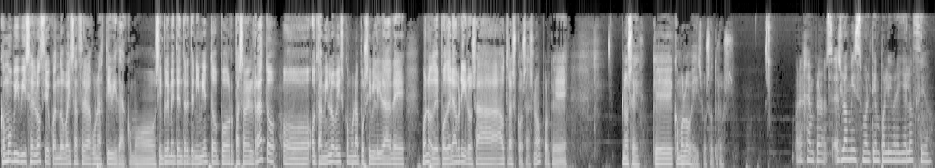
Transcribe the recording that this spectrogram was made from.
¿Cómo vivís el ocio cuando vais a hacer alguna actividad? ¿Como simplemente entretenimiento por pasar el rato? ¿O, o también lo veis como una posibilidad de, bueno, de poder abriros a, a otras cosas, ¿no? Porque, no sé, ¿qué, ¿cómo lo veis vosotros? Por ejemplo, ¿es es lo mismo el tiempo libre y el ocio?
